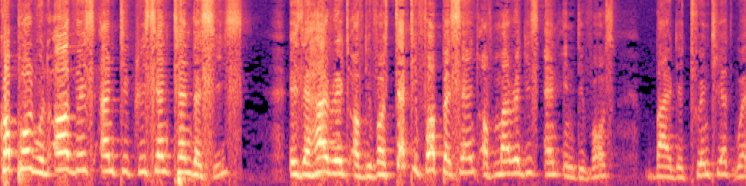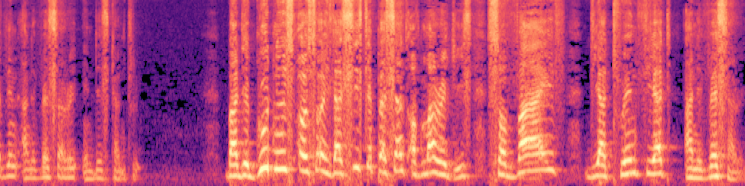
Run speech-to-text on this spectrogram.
Coupled with all these anti-Christian tendencies is the high rate of divorce. 34% of marriages end in divorce by the 20th wedding anniversary in this country. But the good news also is that 60% of marriages survive their 20th anniversary.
